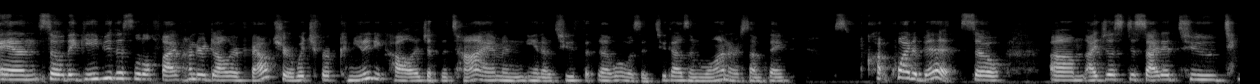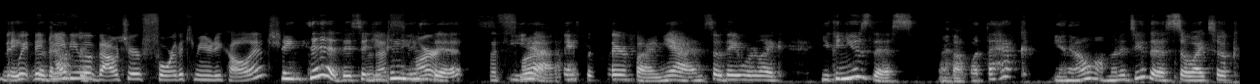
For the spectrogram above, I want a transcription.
And so they gave you this little $500 voucher, which for community college at the time, and you know, two, uh, what was it, 2001 or something, qu- quite a bit. So um, I just decided to take Wait, they the gave you a voucher. voucher for the community college? They did. They said Oh, you can smart. use this. That's smart. Yeah, thanks for clarifying. Yeah, and so they were like, you can use this. I thought, what the heck? You know, I'm going to do this. So I took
